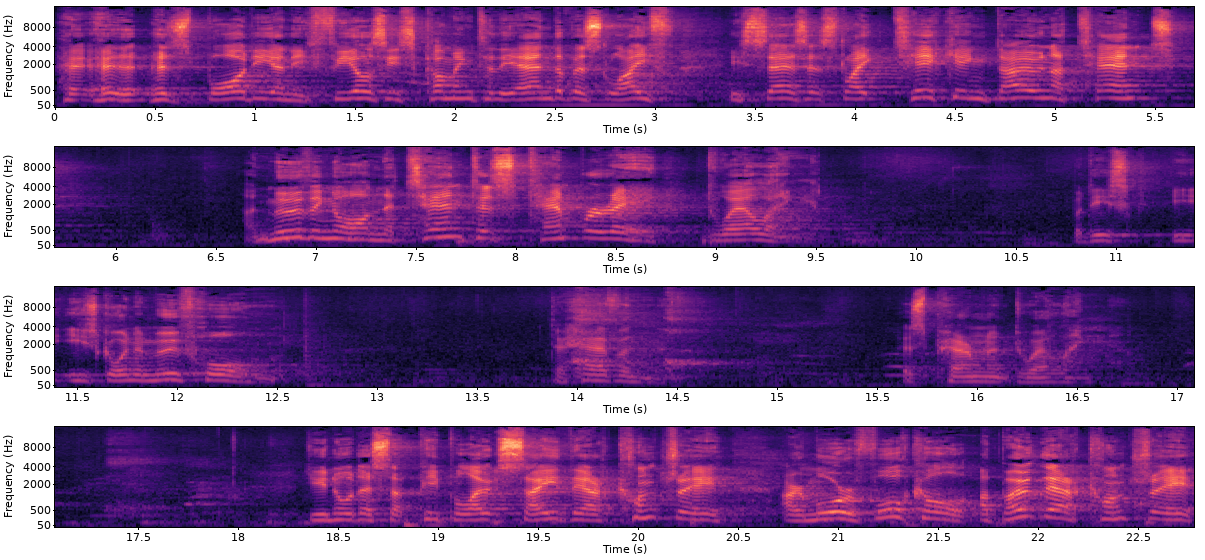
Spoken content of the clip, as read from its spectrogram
his body and he feels he's coming to the end of his life, he says it's like taking down a tent and moving on. The tent is temporary dwelling, but he's, he's going to move home to heaven, his permanent dwelling. Do you notice that people outside their country are more vocal about their country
